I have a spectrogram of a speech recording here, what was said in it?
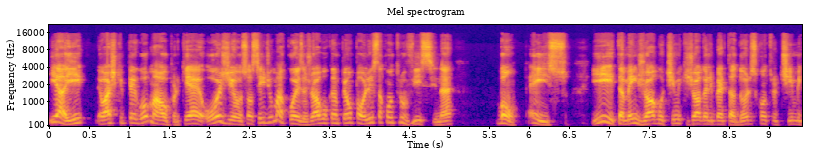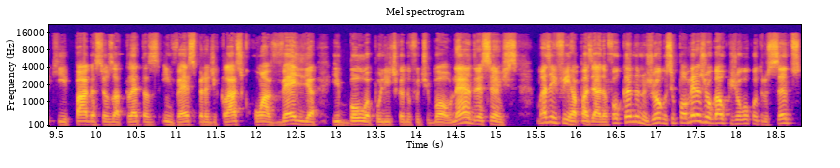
E aí eu acho que pegou mal, porque hoje eu só sei de uma coisa: joga o campeão paulista contra o vice, né? Bom, é isso. E também joga o time que joga Libertadores contra o time que paga seus atletas em véspera de clássico com a velha e boa política do futebol, né, André Sanches? Mas enfim, rapaziada, focando no jogo, se o Palmeiras jogar o que jogou contra o Santos,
